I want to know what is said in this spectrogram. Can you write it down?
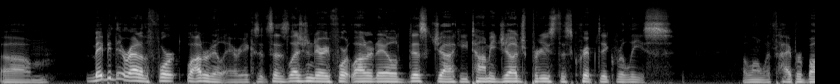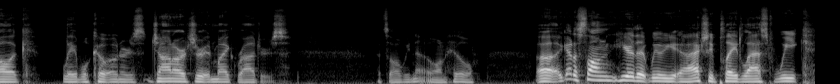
Um, maybe they were out of the Fort Lauderdale area because it says legendary Fort Lauderdale disc jockey Tommy Judge produced this cryptic release along with Hyperbolic label co owners John Archer and Mike Rogers. That's all we know on Hill. Uh, I got a song here that we uh, actually played last week,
